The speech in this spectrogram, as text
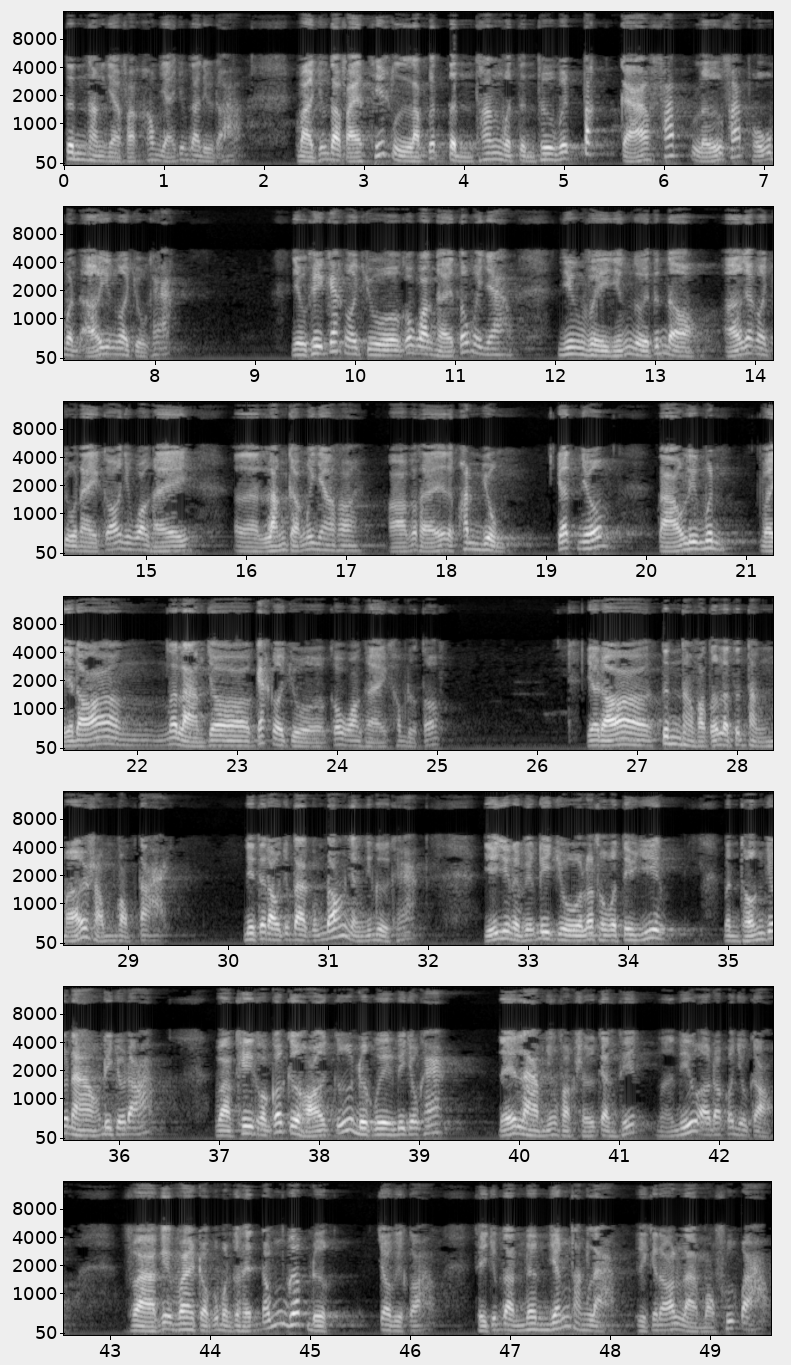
Tinh thần nhà phật không dạy chúng ta điều đó. Mà chúng ta phải thiết lập cái tình thân và tình thương với tất cả pháp lữ pháp hữu của mình ở những ngôi chùa khác. Nhiều khi các ngôi chùa có quan hệ tốt với nhau nhưng vì những người tín đồ ở các ngôi chùa này có những quan hệ uh, lận cận với nhau thôi họ có thể là khoanh dùng kết nhóm, tạo liên minh. Và do đó, nó làm cho các ngôi chùa có quan hệ không được tốt. Do đó, tinh thần phật tử là tinh thần mở rộng vòng tay. Đi tới đâu chúng ta cũng đón nhận những người khác. Dĩ nhiên là việc đi chùa nó thuộc về tiêu duyên mình thuận chỗ nào đi chỗ đó. Và khi còn có cơ hội, cứ được quyền đi chỗ khác để làm những phật sự cần thiết. Nếu ở đó có nhu cầu, và cái vai trò của mình có thể đóng góp được cho việc đó thì chúng ta nên dấn thân làm, vì cái đó là một phước báo,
